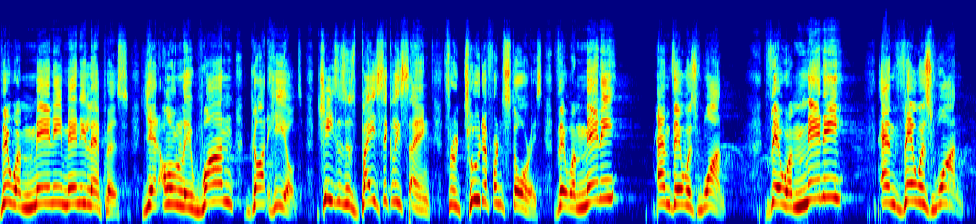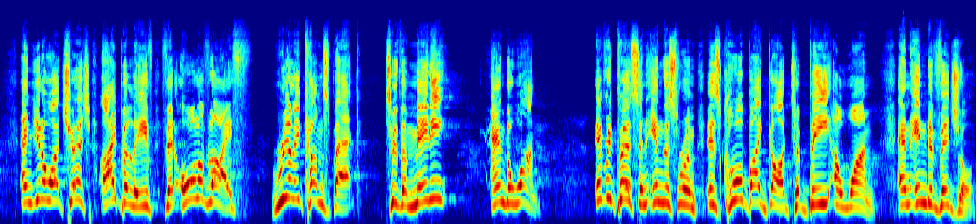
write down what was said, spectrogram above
there were many, many lepers, yet only one got healed. Jesus is basically saying through two different stories there were many and there was one. There were many and there was one. And you know what, church? I believe that all of life really comes back to the many and the one. Every person in this room is called by God to be a one, an individual.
